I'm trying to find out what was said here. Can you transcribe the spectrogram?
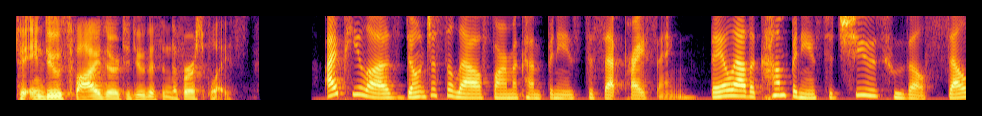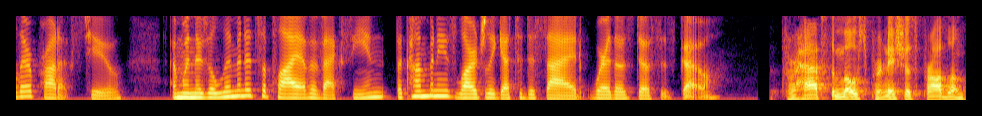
to induce Pfizer to do this in the first place? IP laws don't just allow pharma companies to set pricing, they allow the companies to choose who they'll sell their products to. And when there's a limited supply of a vaccine, the companies largely get to decide where those doses go. Perhaps the most pernicious problem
